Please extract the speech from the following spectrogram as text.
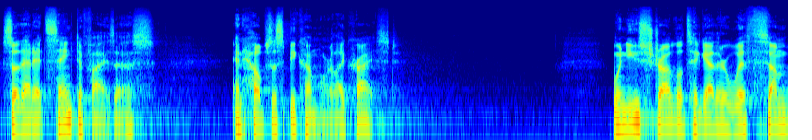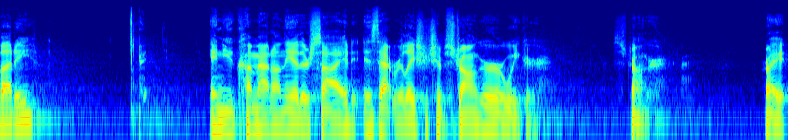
so that it sanctifies us and helps us become more like Christ. When you struggle together with somebody and you come out on the other side, is that relationship stronger or weaker? Stronger, right?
